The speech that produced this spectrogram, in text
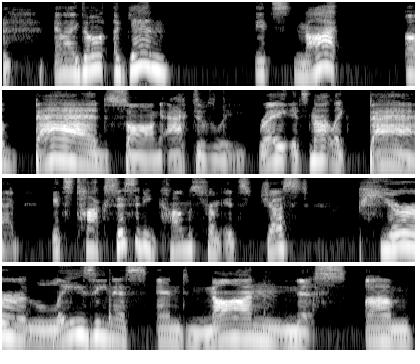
and I don't again, it's not a bad song actively, right? It's not like bad its toxicity comes from its just pure laziness and nonness. Um,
